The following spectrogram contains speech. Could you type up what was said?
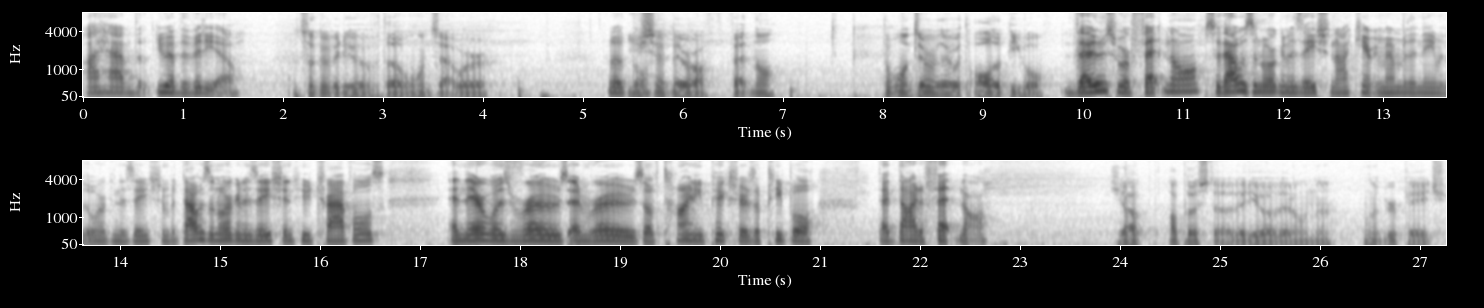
i have the you have the video I took a video of the ones that were. local You said they were off fentanyl. The ones over there with all the people. those were fentanyl so that was an organization i can't remember the name of the organization but that was an organization who travels and there was rows and rows of tiny pictures of people that died of fentanyl Yeah, I'll, I'll post a video of it on the on the group page.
